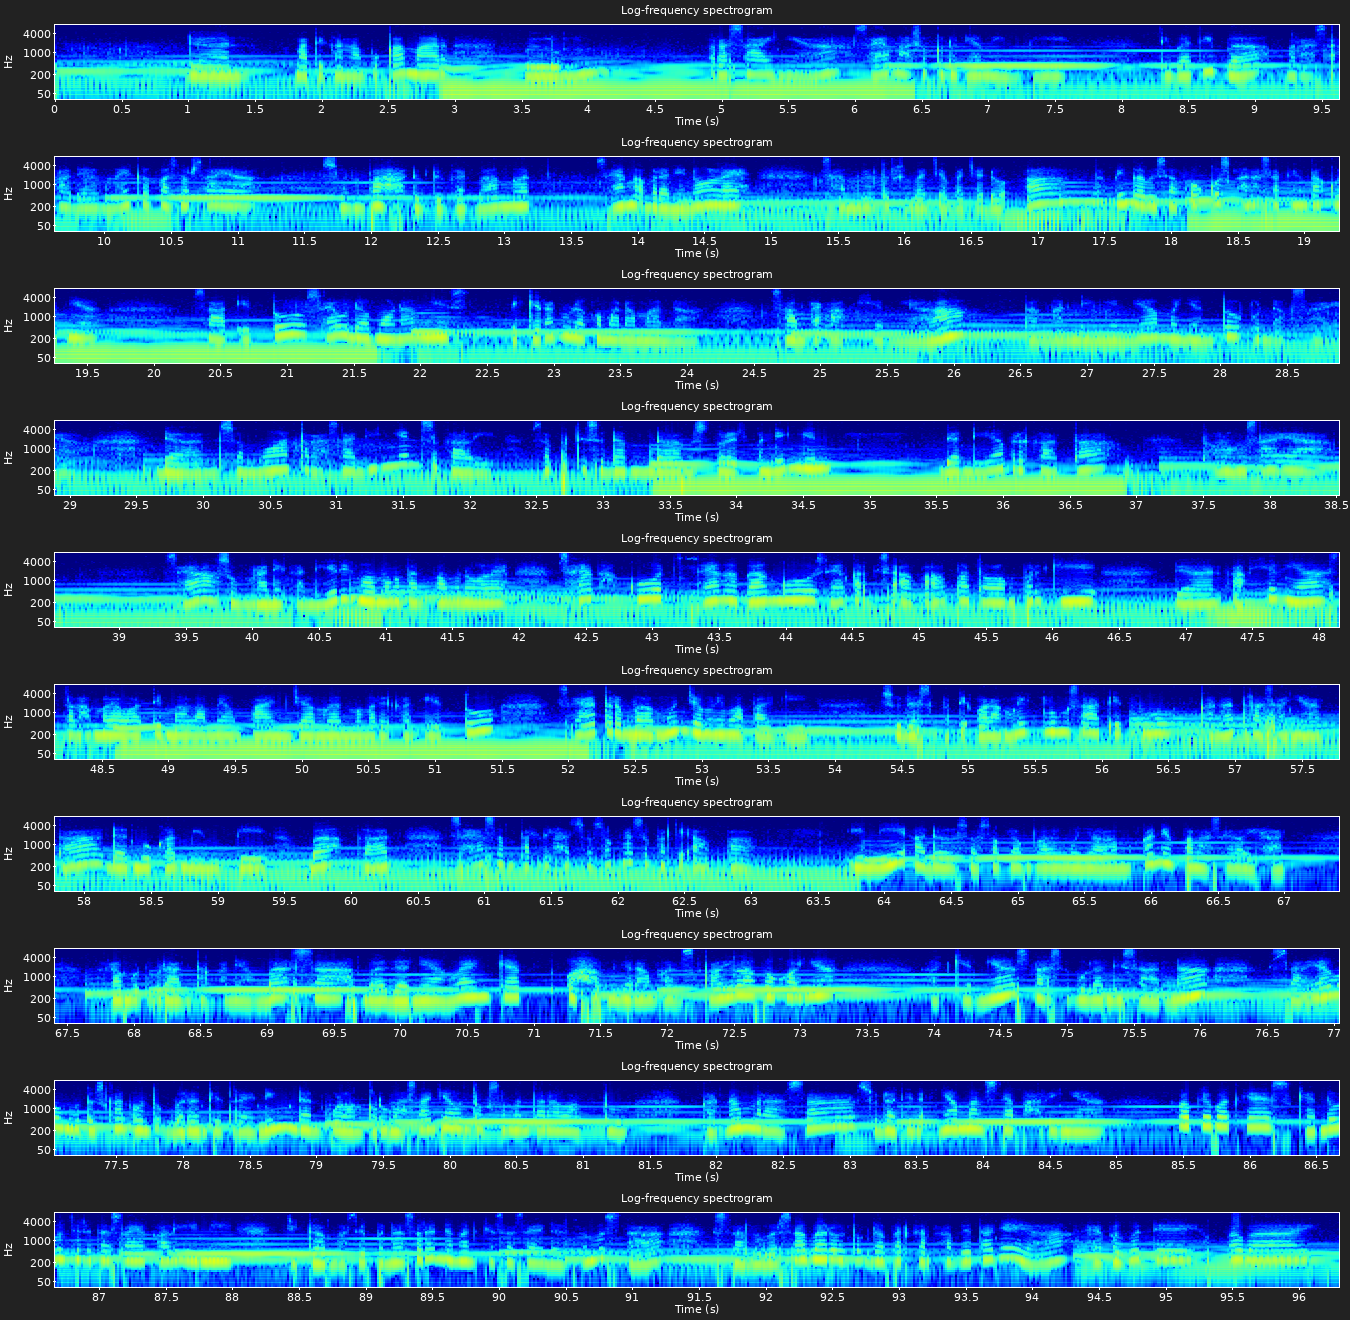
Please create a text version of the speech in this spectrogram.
dan matikan lampu kamar. Belum rasanya saya masuk ke dunia mimpi. Tiba-tiba merasa ada yang naik ke kasur saya. Sumpah deg-degan banget. Saya nggak berani noleh sambil terus baca-baca doa, tapi nggak bisa fokus karena saking takutnya. Saat itu saya udah mau nangis, pikiran udah ke mana-mana. Sampai akhirnya tangan dinginnya menyentuh pundak saya dan semua terasa dingin sekali seperti sedang dalam storage pendingin dan dia berkata tolong saya. Saya langsung beranikan diri ngomong tanpa menoleh saya takut saya nggak ganggu saya nggak bisa apa-apa tolong pergi. Dan akhirnya setelah melewati malam yang panjang dan mengerikan itu saya terbangun jam 5 pagi. Sudah seperti orang linglung saat itu karena terasa nyata dan bukan mimpi. Bahkan saya sempat lihat sosoknya seperti apa. Ini adalah sosok yang paling menyeramkan yang pernah saya lihat. Rambut berantakan yang basah, badannya yang lengket. Wah, menyeramkan sekali lah pokoknya. Akhirnya setelah sebulan di sana, saya memutuskan untuk berhenti training dan pulang ke rumah saja untuk sementara waktu karena merasa sudah tidak nyaman setiap harinya. Oke podcast, sekian dulu cerita saya kali ini. Jika masih penasaran dengan kisah saya dan semesta, selalu bersabar untuk dapatkan update-nya ya. Have a good day. Bye-bye.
